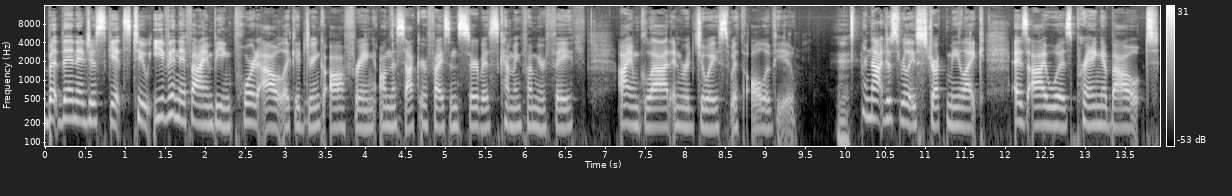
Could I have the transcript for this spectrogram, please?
but then it just gets to even if I'm being poured out like a drink offering on the sacrifice and service coming from your faith, I am glad and rejoice with all of you. And that just really struck me like as I was praying about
